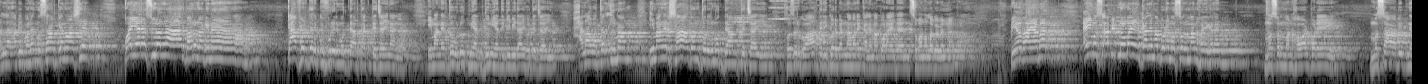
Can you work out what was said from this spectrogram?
আল্লাহর হাবিব বলেন, মুসাব, কেন আসলেন কইয়া রাসূলুল্লাহ, আর ভালো লাগে না। কাফেরদের কুফুরের মধ্যে আর থাকতে চাই না ইমানের দৌলত নিয়ে দুনিয়া থেকে বিদায় হতে চাই। হালাওয়াতাল ইমান, ইমানের স্বাদ অন্তরের মধ্যে আনতে চাই। হজুর গো, আর দেরি করবেন না, আমারে কালেমা পড়ায় দেন। সোবান আল্লাহ করবেন না। প্রিয় ভাই আমার এই মুসাব ইবনে উমাইর কালেমা পড়ে মুসলমান হয়ে গেলেন। মুসলমান হওয়ার পরে মুসাব ইবনে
